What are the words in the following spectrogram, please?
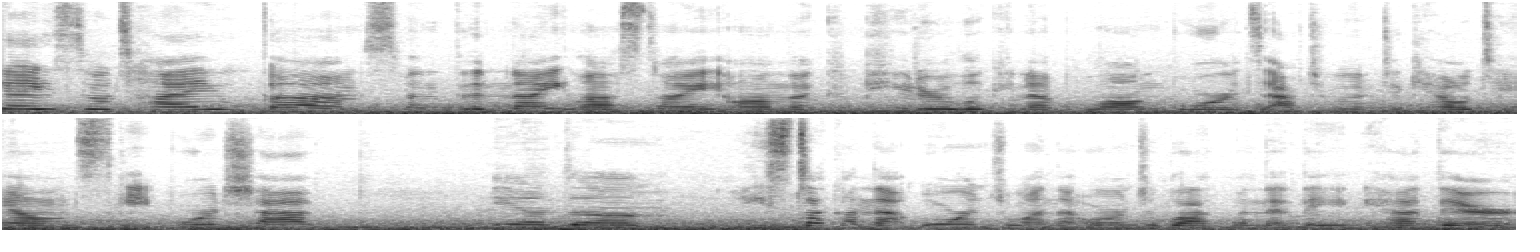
guys, so Ty um, spent the night last night on the computer looking up longboards after we went to Cowtown skateboard shop. And um, he's stuck on that orange one, that orange and black one that they had there.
